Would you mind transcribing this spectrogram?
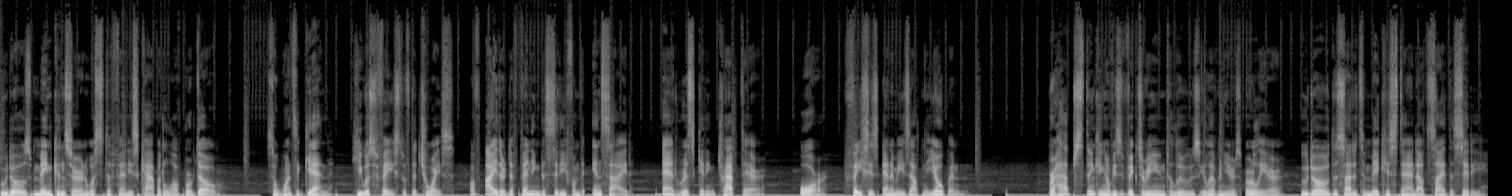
Udo's main concern was to defend his capital of Bordeaux. So once again, he was faced with the choice of either defending the city from the inside and risk getting trapped there, or face his enemies out in the open. Perhaps thinking of his victory in Toulouse 11 years earlier, Udo decided to make his stand outside the city.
